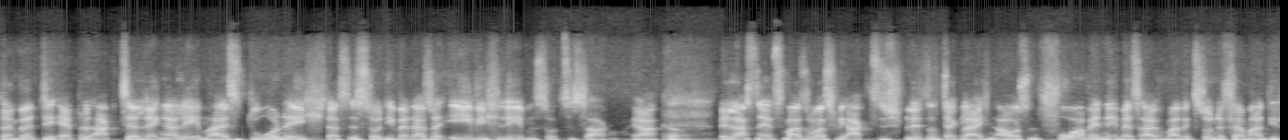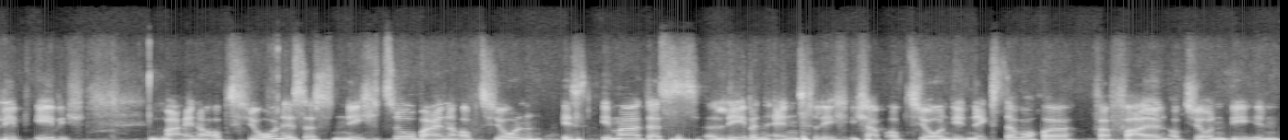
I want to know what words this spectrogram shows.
dann wird die Apple-Aktie länger leben als du und ich. Das ist so. Die wird also ewig leben sozusagen. Ja? ja. Wir lassen jetzt mal sowas wie Aktiensplit und dergleichen außen vor. Wir nehmen jetzt einfach mal so eine Firma an, die lebt ewig. Mhm. Bei einer Option ist es nicht so. Bei einer Option ist immer das Leben endlich. Ich habe Optionen, die nächste Woche verfallen, Optionen, die in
